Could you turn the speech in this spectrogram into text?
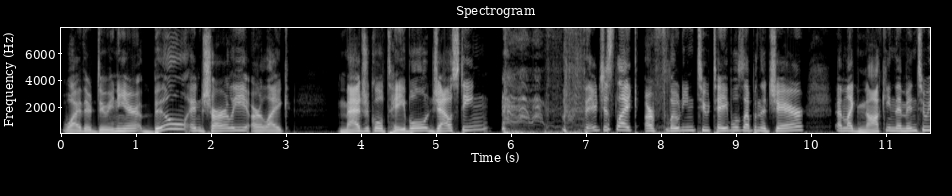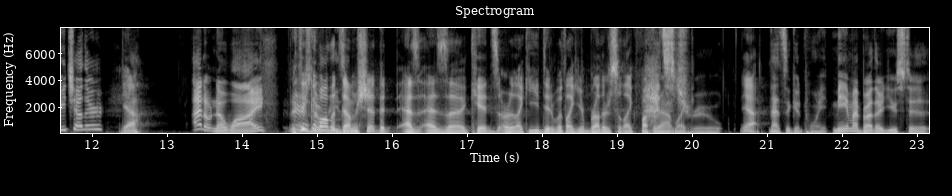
why they're doing here. Bill and Charlie are like magical table jousting. they're just like are floating two tables up in the chair and like knocking them into each other. Yeah. I don't know why. There's Think of no all the dumb shit that as as uh, kids or like you did with like your brothers to like fuck That's around. Like, true. yeah, That's a good point. Me and my brother used to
